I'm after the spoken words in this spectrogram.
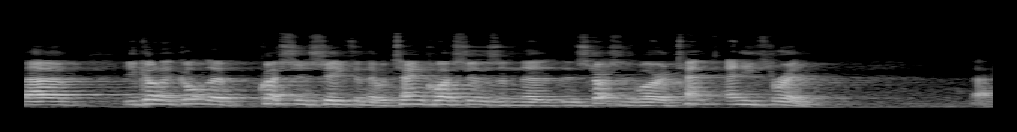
Um, you got, a, got the question sheet and there were 10 questions and the, instructions were attempt any three. Uh,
